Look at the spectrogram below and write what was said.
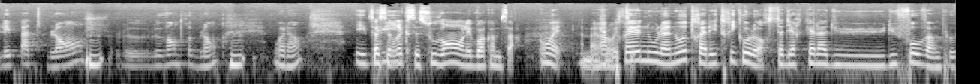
les pattes blanches, Mm. le, le ventre blanc. Mm. Voilà. Et Ça, c'est vrai que c'est souvent, on les voit comme ça, Ouais. la majorité. Après, nous, la nôtre, elle est tricolore, c'est-à-dire qu'elle a du, du fauve un peu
